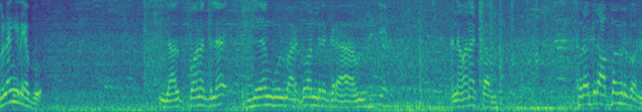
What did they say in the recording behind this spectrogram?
விளங்கலையா அப்போ யாழ்ப்பாணத்தில் ஜெயங்கூல் வரைக்கு வந்திருக்கிறான் அண்ணா வணக்கம். சுரத்துரு அப்பம் இருக்கும்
